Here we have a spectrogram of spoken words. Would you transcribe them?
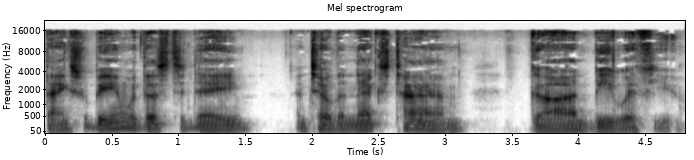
Thanks for being with us today. Until the next time, God be with you.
